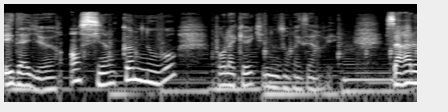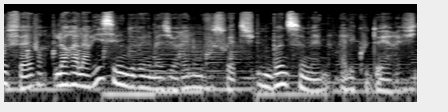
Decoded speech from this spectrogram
et d'ailleurs, anciens comme nouveaux, pour l'accueil qu'ils nous ont réservé. Sarah Lefebvre, Laura Larry, Céline Devel-Mazurel, on vous souhaite une bonne semaine à l'écoute de RFI.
